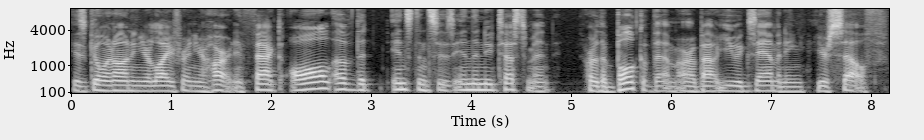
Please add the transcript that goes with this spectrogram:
is going on in your life or in your heart. In fact, all of the instances in the New Testament, or the bulk of them, are about you examining yourself.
